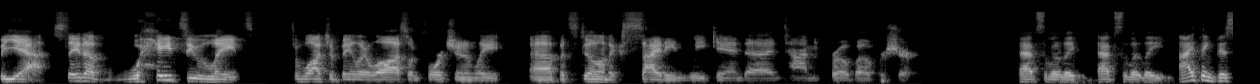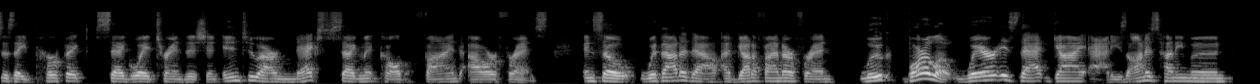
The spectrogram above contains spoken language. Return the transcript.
But yeah, stayed up way too late to watch a Baylor loss, unfortunately. Uh, but still an exciting weekend uh, time in Provo for sure. Absolutely. Absolutely. I think this is a perfect segue transition into our next segment called Find Our Friends. And so, without a doubt, I've got to find our friend Luke Barlow. Where is that guy at? He's on his honeymoon.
